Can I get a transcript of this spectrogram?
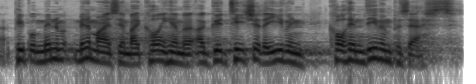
Uh, people minim- minimize him by calling him a, a good teacher. They even call him demon possessed.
